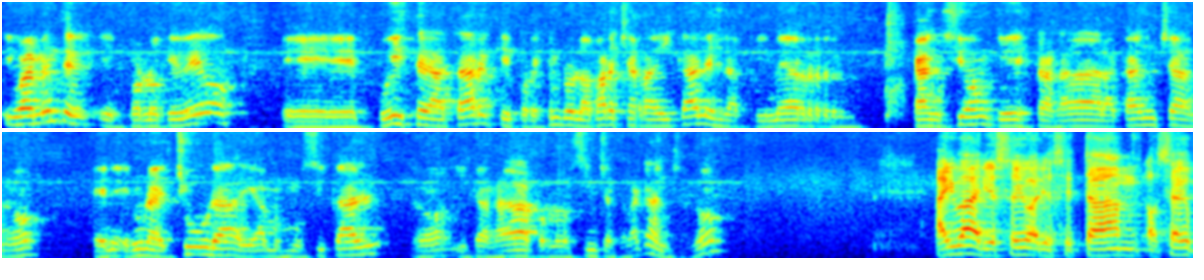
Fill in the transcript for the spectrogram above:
Igualmente, eh, por lo que veo, eh, pudiste datar que, por ejemplo, La Marcha Radical es la primera canción que es trasladada a la cancha, ¿no? En, una hechura, digamos, musical, ¿no? Y trasladada por los hinchas a la cancha, ¿no? Hay varios, hay varios. Están, o sea,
